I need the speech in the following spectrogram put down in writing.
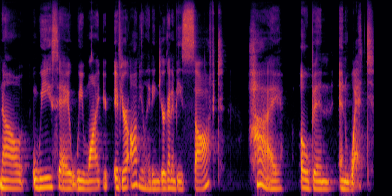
Now, we say we want, if you're ovulating, you're going to be soft, high, open, and wet.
